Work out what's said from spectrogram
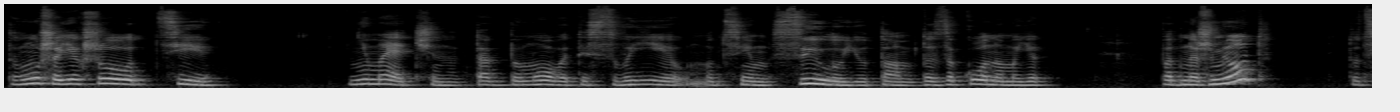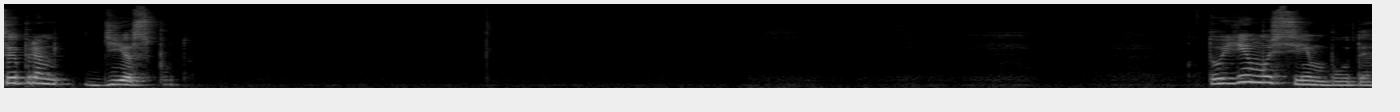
Тому що якщо ці Німеччина, так би мовити, своєю цим силою там, да законами як поднажмет, то це прям деспот. То їм усім буде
